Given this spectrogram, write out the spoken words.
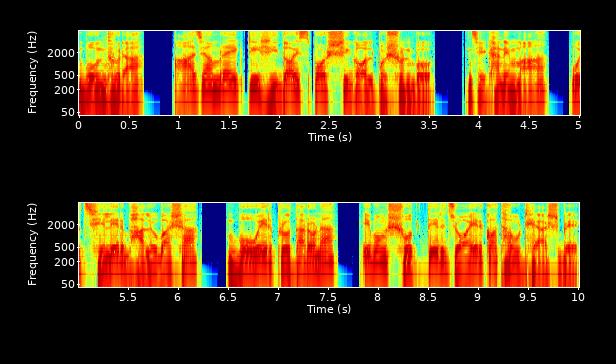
বন্ধুরা, আজ আমরা একটি হৃদয়স্পর্শী গল্প শুনব, যেখানে মা ও ছেলের ভালোবাসা, বউয়ের প্রতারণা এবং সত্যের জয়ের কথা উঠে আসবে।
